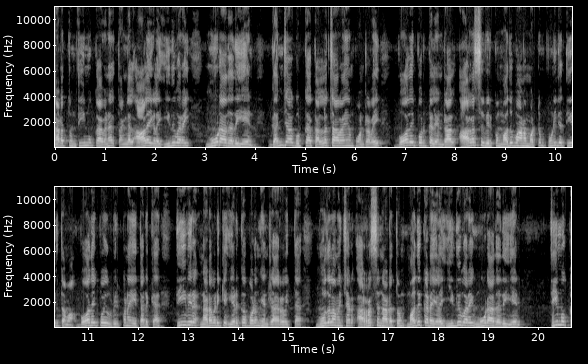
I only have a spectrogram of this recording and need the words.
நடத்தும் திமுகவினர் தங்கள் ஆலைகளை இதுவரை மூடாதது ஏன்? கஞ்சா குட்கா கள்ளச்சாராயம் போன்றவை போதைப் பொருட்கள் என்றால் அரசு விற்கும் மதுபானம் மட்டும் புனித தீர்த்தமா? போதைப்பொருள் விற்பனையை தடுக்க தீவிர நடவடிக்கை எடுக்கப்படும் என்று அறிவித்த முதலமைச்சர் அரசு நடத்தும் மதுக்கடைகளை இதுவரை மூடாதது ஏன்? திமுக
